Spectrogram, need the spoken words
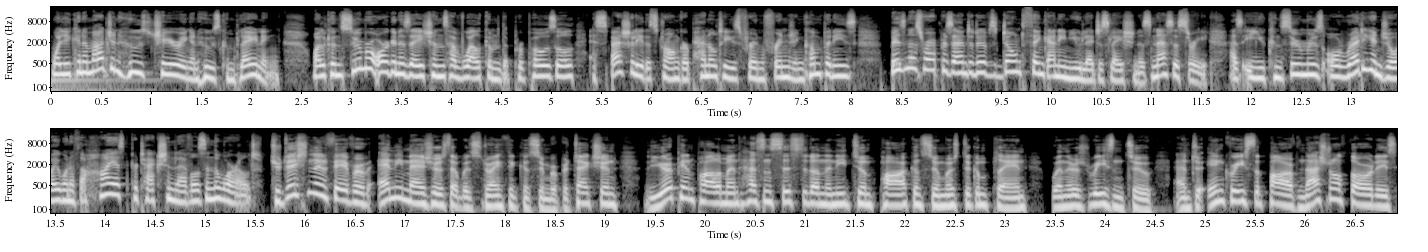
Well, you can imagine who's cheering and who's complaining. While consumer organisations have welcomed the proposal, especially the stronger penalties for infringing companies, business representatives don't think any new legislation is necessary, as EU consumers already enjoy one of the highest protection levels in the world. Traditionally in favour of any measures that would strengthen consumer protection, the European Parliament has insisted on the need to empower consumers to complain when there is reason to, and to increase the power of national authorities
